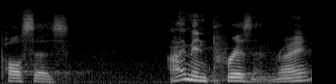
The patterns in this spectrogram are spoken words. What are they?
Paul says, I'm in prison, right?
